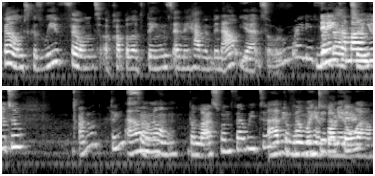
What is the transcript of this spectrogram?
Films because we've filmed a couple of things and they haven't been out yet yet, so we're waiting for Did it come out on YouTube? I don't think so. I don't so. know. The last ones that we did. I haven't filmed with him for a little while.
